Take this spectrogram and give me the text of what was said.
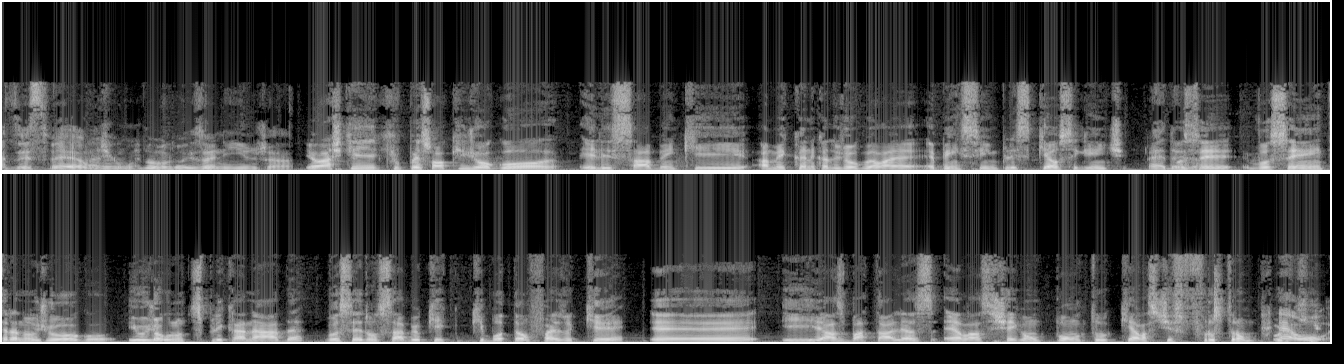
é, vezes é um segundo. Dois aninhos já. Eu acho que, que o pessoal que jogou, eles sabem que a mecânica do jogo ela é, é bem simples, que é o seguinte: é, você, você entra no jogo e o jogo não te explica nada, você não sabe o que, que botão faz o que, é, e as batalhas elas chegam a um ponto que elas te frustram. Porque... É, o,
